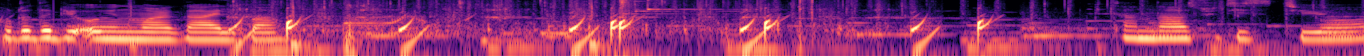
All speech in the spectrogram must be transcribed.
Burada da bir oyun var galiba. Bir tane daha süt istiyor.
